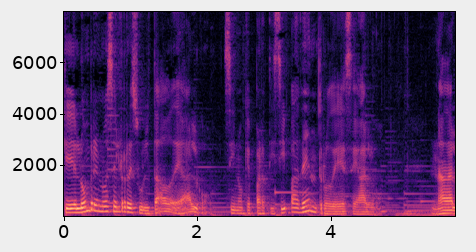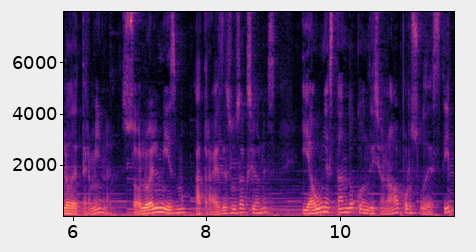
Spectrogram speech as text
que el hombre no es el resultado de algo, sino que participa dentro de ese algo. Nada lo determina, solo él mismo, a través de sus acciones, y aún estando condicionado por su destino,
